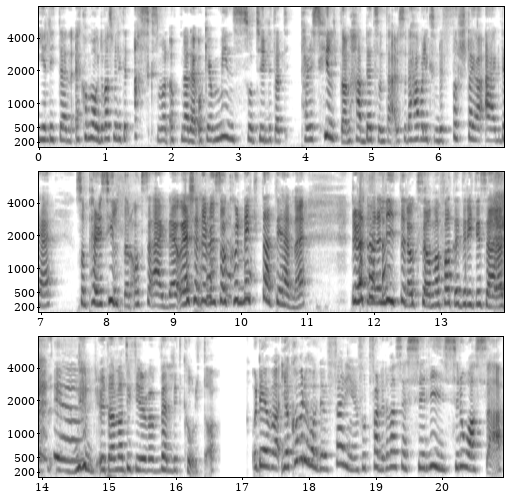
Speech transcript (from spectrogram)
i en liten, jag kommer ihåg det var som en liten ask som man öppnade och jag minns så tydligt att Paris Hilton hade ett sånt här så det här var liksom det första jag ägde som Paris Hilton också ägde och jag kände mig så connectad till henne. Du vet när man är liten också, man fattar inte riktigt så att... Utan man tyckte ju det var väldigt coolt då. Och det var, jag kommer ihåg den färgen fortfarande, det var så här cerisrosa.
